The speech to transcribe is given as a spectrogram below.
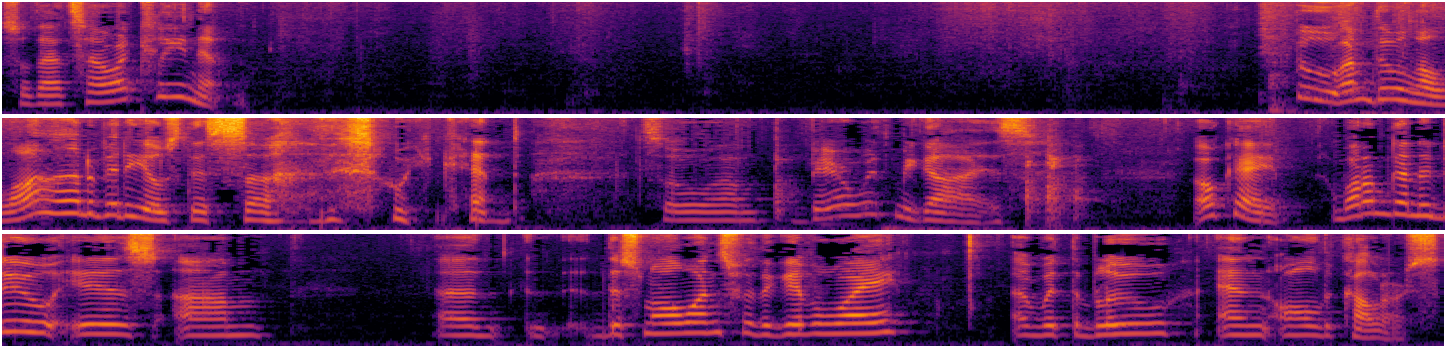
So that's how I clean it. Ooh, I'm doing a lot of videos this uh, this weekend, so um, bear with me, guys. Okay, what I'm going to do is um, uh, the small ones for the giveaway uh, with the blue and all the colors.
